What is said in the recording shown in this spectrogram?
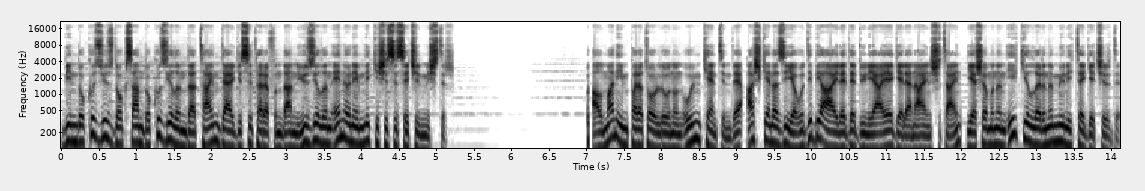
1999 yılında Time dergisi tarafından yüzyılın en önemli kişisi seçilmiştir. Alman İmparatorluğu'nun Ulm kentinde, Aşkenazi Yahudi bir ailede dünyaya gelen Einstein, yaşamının ilk yıllarını Münih'te geçirdi.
